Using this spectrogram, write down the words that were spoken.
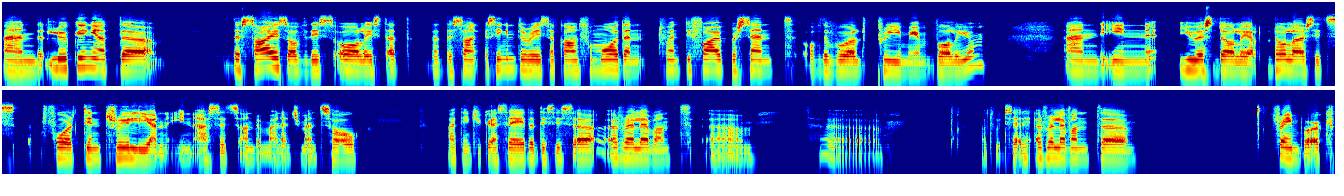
And looking at the the size of this all is that that the signatories account for more than 25% of the world premium volume. And in US dollar, dollars, it's 14 trillion in assets under management. So I think you can say that this is a, a relevant, um, uh, what would say, a relevant uh, framework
